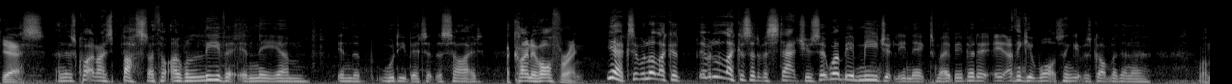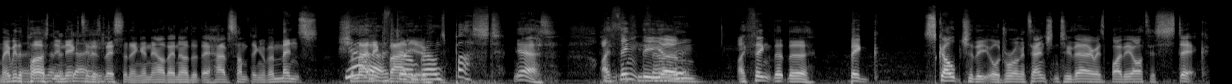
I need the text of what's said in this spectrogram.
Yes. and there was quite a nice bust. I thought I will leave it in the um, in the woody bit at the side. A kind of offering. Yeah, because it would look like a it would look like a sort of a statue, so it won't be immediately nicked, maybe. But it, it, I think it was. I think it was gone within a. Well, maybe the person who nicked it is listening, and now they know that they have something of immense yeah, shamanic Derren value. Brown's bust. Yes, I think the um, I think that the big sculpture that you're drawing attention to there is by the artist Stik.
